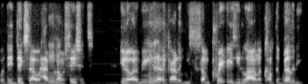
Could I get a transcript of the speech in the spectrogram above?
with their dicks out having Mhm. conversations. You know what I mean? Yeah. There gotta be some crazy line of comfortability,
